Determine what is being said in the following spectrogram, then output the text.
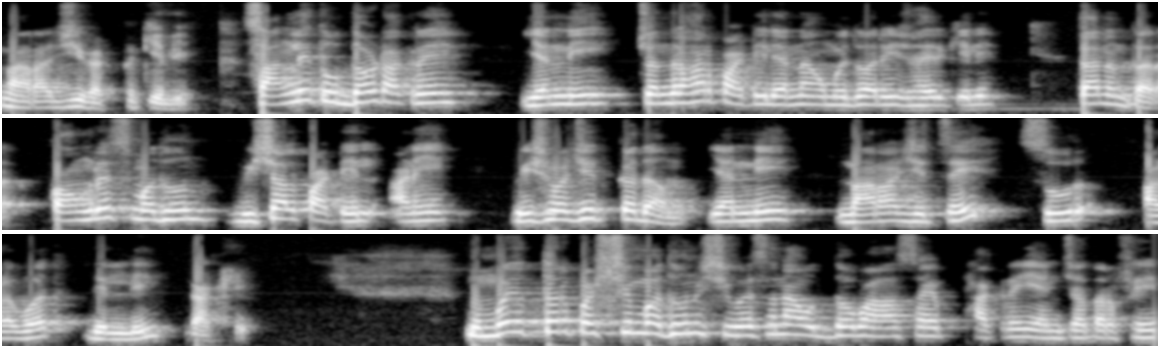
नाराजी व्यक्त केली. सांगलीत उद्धव ठाकरे यांनी चंद्रहार पाटील यांना उमेदवारी जाहीर केली. त्यानंतर काँग्रेसमधून विशाल पाटील आणि विश्वजित कदम यांनी नाराजीचे सूर आळवत दिल्ली गाठली. मुंबई उत्तर पश्चिम मधून शिवसेना उद्धव बाळासाहेब ठाकरे यांच्यातर्फे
